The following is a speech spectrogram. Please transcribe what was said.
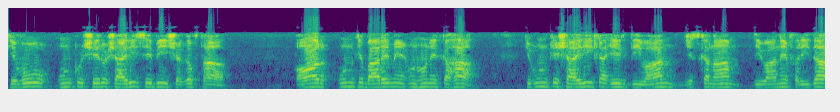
कि वो उनको शेर व शायरी से भी शगफ था और उनके बारे में उन्होंने कहा कि उनके शायरी का एक दीवान जिसका नाम दीवान फरीदा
